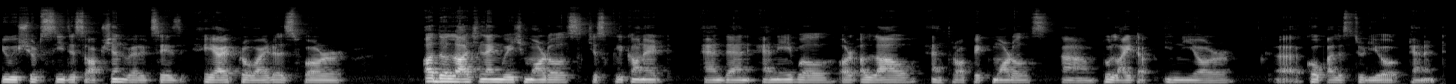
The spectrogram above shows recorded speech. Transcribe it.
you should see this option where it says AI providers for other large language models. Just click on it and then enable or allow Anthropic models um, to light up in your uh, Copilot Studio tenant.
